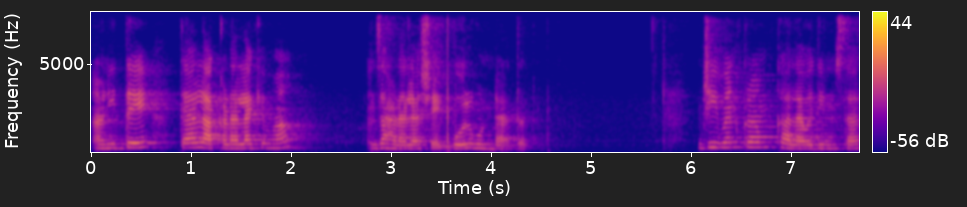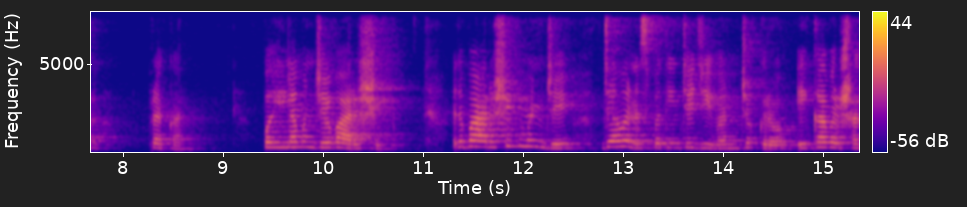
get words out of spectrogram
आणि ते त्या लाकडाला किंवा झाडाला असे गोल गुंडाळतात. जीवनक्रम कालावधीनुसार प्रकार. पहिला म्हणजे वार्षिक. आता वार्षिक म्हणजे ज्या वनस्पतींचे जीवनचक्र एका वर्षात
